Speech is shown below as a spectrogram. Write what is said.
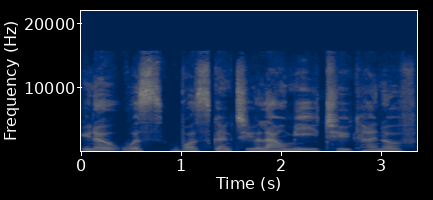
you know, was was going to allow me to kind of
